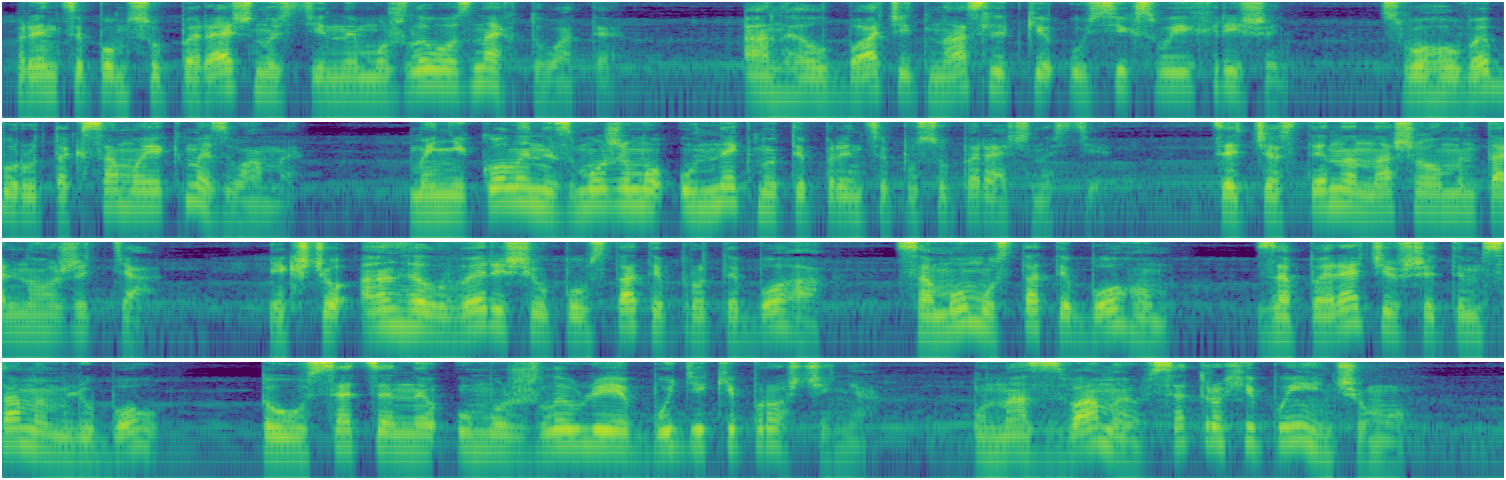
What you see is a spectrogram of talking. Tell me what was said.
Принципом суперечності неможливо знехтувати. Ангел бачить наслідки усіх своїх рішень, свого вибору так само, як ми з вами. Ми ніколи не зможемо уникнути принципу суперечності. Це частина нашого ментального життя. Якщо ангел вирішив повстати проти Бога, самому стати Богом, заперечивши тим самим любов, то усе це не уможливлює будь-яке прощення. У нас з вами все трохи по-іншому.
